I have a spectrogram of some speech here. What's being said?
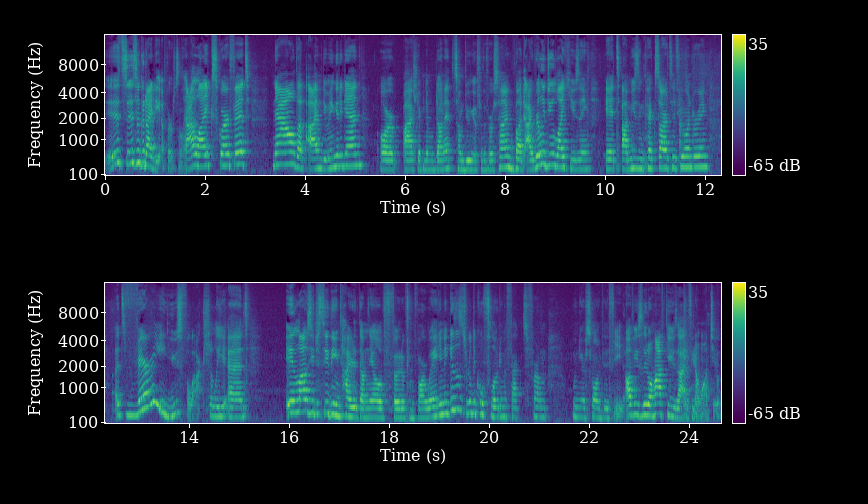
it's it's a good idea personally. I like Square Fit now that I'm doing it again. Or I actually have never done it, so I'm doing it for the first time. But I really do like using it. I'm using PicsArt if you're wondering. It's very useful actually, and it allows you to see the entire thumbnail of a photo from far away, and it gives us really cool floating effects from when you're scrolling through the feed. Obviously, you don't have to use that if you don't want to.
